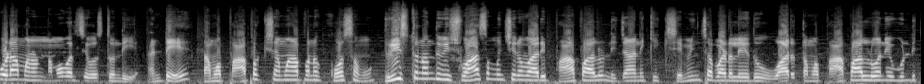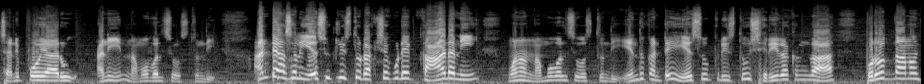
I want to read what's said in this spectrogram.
కూడా మనం నమ్మవలసి వస్తుంది. అంటే తమ పాప క్షమాపణ కోసం క్రీస్తునందు విశ్వాసం ఉంచిన వారి పాపాలు నిజానికి క్షమించబడలేదు. వారు తమ పాపాల్లోనే ఉండి చనిపోయారు అని నమ్మవలసి వస్తుంది. అంటే అసలు యేసుక్రీస్తు రక్షకుడే కాడని మనం నమ్మవలసి వస్తుంది. ఎందుకంటే యేసుక్రీస్తు శరీరకంగా పునరుద్ధానం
